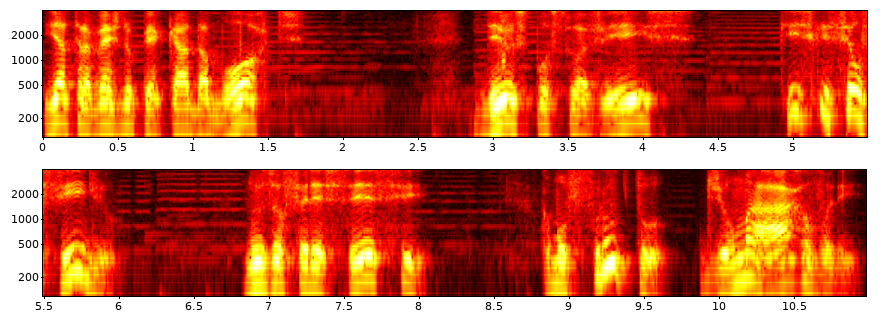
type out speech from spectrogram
e, através do pecado, a morte, Deus, por sua vez, quis que seu filho nos oferecesse como fruto de uma árvore,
